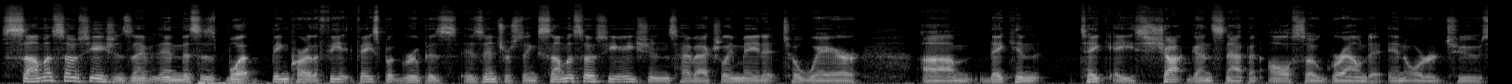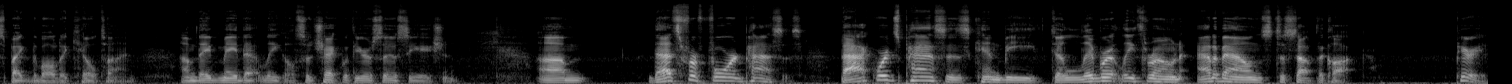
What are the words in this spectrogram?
some associations, and, and, this is what being part of the Facebook group is is interesting. Some associations have actually made it to where um, they can take a shotgun snap and also ground it in order to spike the ball to kill time. Um, they've made that legal, so check with your association. Um, that's for forward passes. Backwards passes can be deliberately thrown out of bounds to stop the clock. Period.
